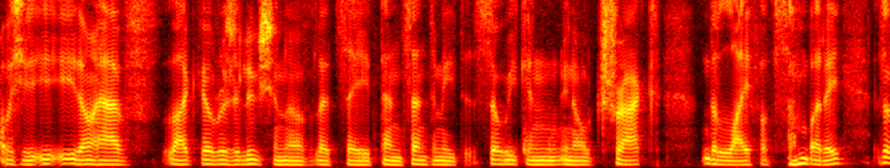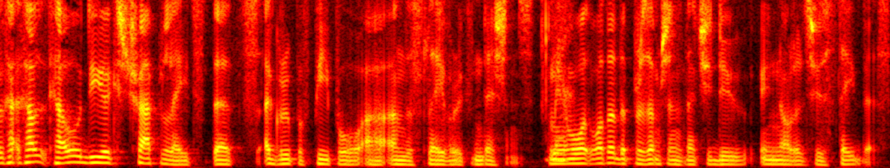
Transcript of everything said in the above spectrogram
obviously you, you don't have like a resolution of let's say ten centimeters, so we can you know track the life of somebody. So how how, do you extrapolate that a group of people are under slavery conditions? I mean, Yeah. what what are the presumptions that you do in order to state this?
